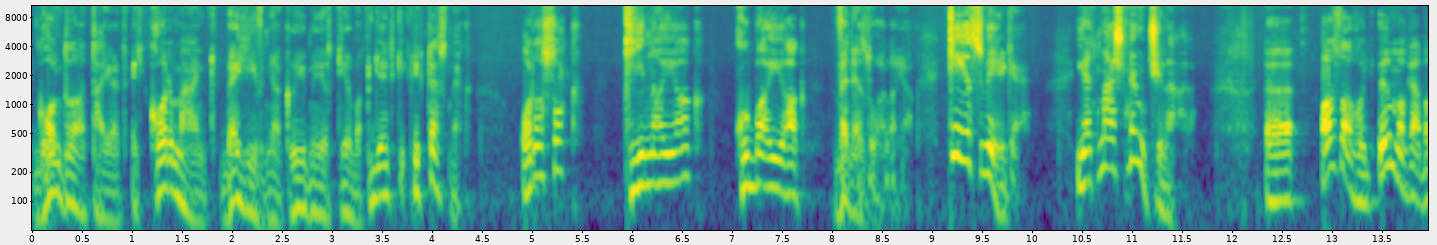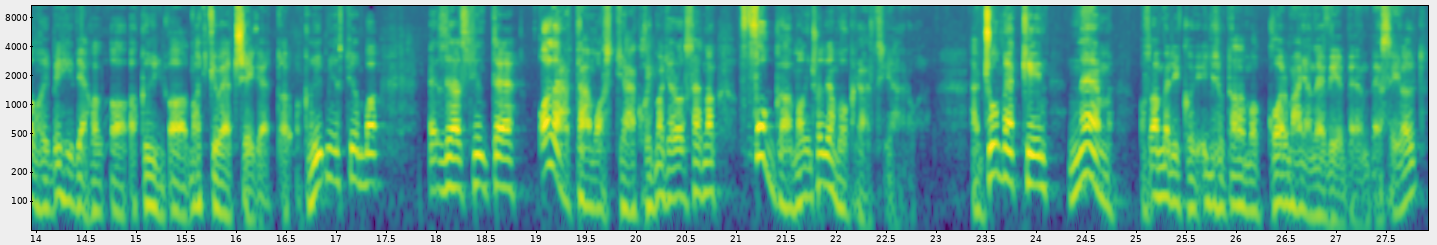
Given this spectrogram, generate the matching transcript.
gondolatáért egy kormányt behívni a külügyminisztériumba, tudja, kik tesznek? Oroszok, kínaiak, kubaiak, venezuelaiak. Kész vége. Ilyet más nem csinál. Ö, azzal, hogy önmagában, hogy behívják a, a, a, külügy, a nagykövetséget a, a külügyminisztériumba, ezzel szinte alátámasztják, hogy Magyarországnak fogalma nincs a demokráciáról. Hát John McCain nem az amerikai Egyesült Államok kormánya nevében beszélt,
